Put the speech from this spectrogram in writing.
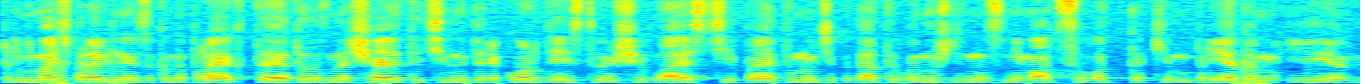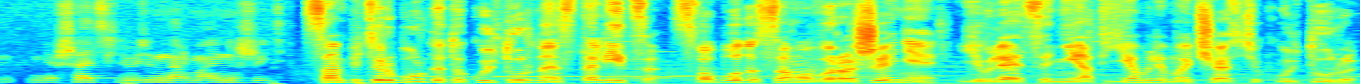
принимать правильные законопроекты, это означает идти наперекор действующей власти, и поэтому депутаты вынуждены заниматься вот таким бредом и мешать людям нормально жить. Санкт-Петербург – это культурная столица. Свобода самовыражения является неотъемлемой частью культуры.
